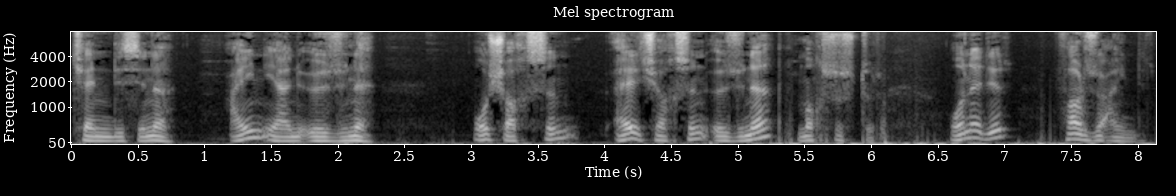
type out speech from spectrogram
kendisine, ayn yani özüne. O şahsın her şahsın özüne mahsustur. O nedir? Farz-ı ayn'dir.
